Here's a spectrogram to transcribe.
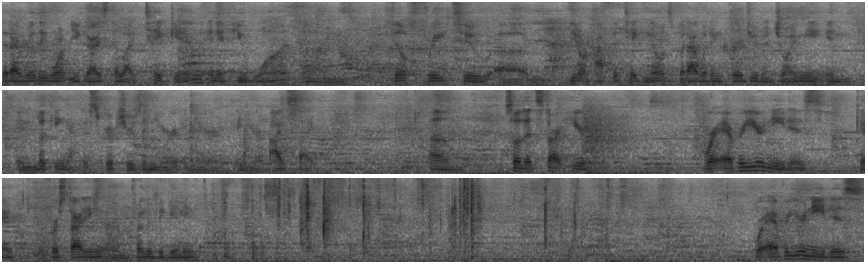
that I really want you guys to like take in. And if you want, um, feel free to. Um, you don't have to take notes, but I would encourage you to join me in in looking at the scriptures in your in your in your eyesight. Um, so let's start here. Wherever your need is, okay. If we're starting um, from the beginning. Wherever your need is,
